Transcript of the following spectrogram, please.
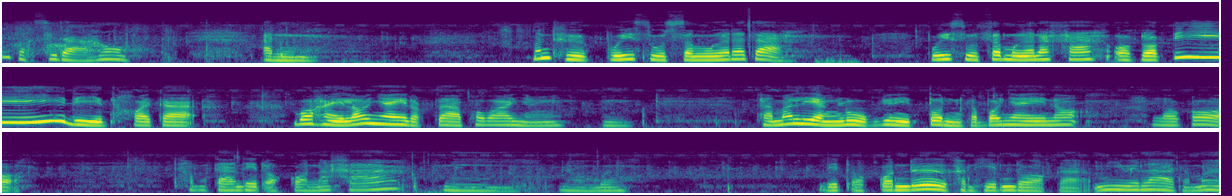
ยบักสีดาเฮาอัน มันถือปุ๋ยสูตรเสมอแล้วจ้ะปุ๋ยสูตรเสมอนะคะ ออกดอกดีดีคอยกะบ่ให้เล่าใหญ่ดอกจ้าเพราะว่าหยังอืม ถ้ามาเลี้ยงลูกอยู่นี่ต้นกับบ่ใหญ่เนาะเราก็ทำการเด็ดออกก่อนนะคะนี่น้องเบิงเด็ดออกก่อนเด้อขันเห็นดอกอะมีเวลากับมา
